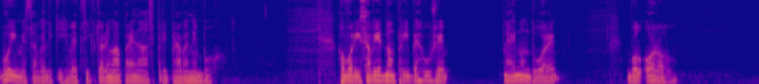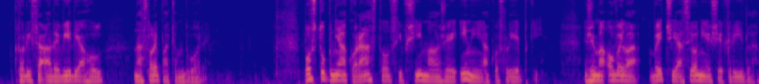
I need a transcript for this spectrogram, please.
Bojíme sa veľkých vecí, ktoré má pre nás pripravené Boh. Hovorí sa v jednom príbehu, že na jednom dvore bol orol, ktorý sa ale vyliahol na slepačom dvore. Postupne ako rástol si všímal, že je iný ako sliepky, že má oveľa väčšie a silnejšie krídla.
